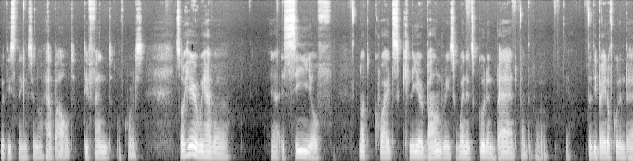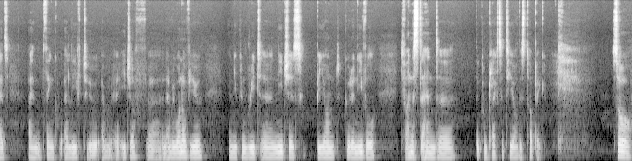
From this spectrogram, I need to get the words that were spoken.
with these things. You know, help out, defend, of course. So here we have a yeah, a sea of not quite clear boundaries when it's good and bad, but the, uh, yeah, the debate of good and bad, I think I leave to every, each of uh, and every one of you, and you can read uh, Nietzsche's Beyond Good and Evil to understand uh, the complexity of this topic. So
